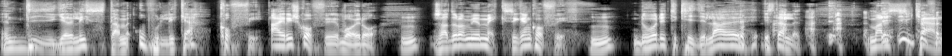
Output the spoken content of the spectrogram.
en diger lista med olika coffee. Irish coffee var ju då. Så hade de ju mexican coffee. Då var det tequila eh, istället. De hade span-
